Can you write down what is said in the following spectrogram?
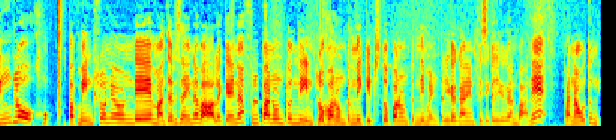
ఇంట్లో పాపం ఇంట్లోనే ఉండే మదర్స్ అయినా వాళ్ళకైనా ఫుల్ పని ఉంటుంది. ఇంట్లో పని ఉంటుంది కిడ్స్తో పని ఉంటుంది మెంటల్గా కానీ ఫిజికల్గా కానీ బాగానే పని అవుతుంది.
